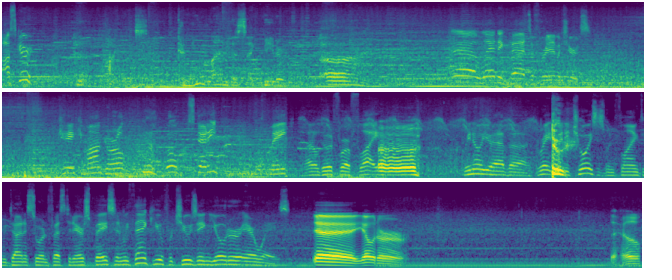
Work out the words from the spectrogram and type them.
Oscar? Pilots, can you land this egg beater? Yeah, landing pads are for amateurs. Okay, come on, girl. Go, steady. With me. That'll do it for our flight. uh, We know you have a great many choices when flying through dinosaur-infested airspace, and we thank you for choosing Yoder Airways. yay, Yoder. The hell?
